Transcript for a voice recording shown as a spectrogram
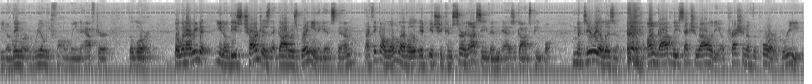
you know, they weren't really following after the Lord. But when I read it, you know, these charges that God was bringing against them, I think on one level it, it should concern us even as God's people. Materialism, ungodly sexuality, oppression of the poor, greed,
